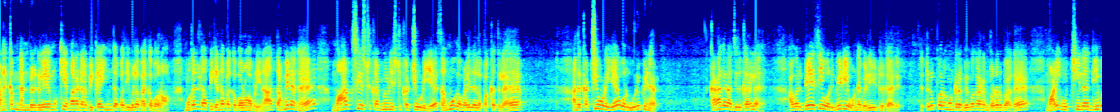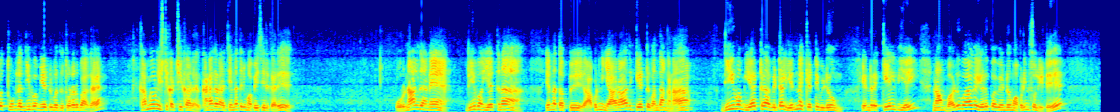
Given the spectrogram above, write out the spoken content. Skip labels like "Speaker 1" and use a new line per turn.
வணக்கம் நண்பர்களே முக்கியமான டாப்பிக்கை இந்த பதிவில் பார்க்க போகிறோம் முதல் டாபிக் என்ன பார்க்க போகிறோம் அப்படின்னா தமிழக மார்க்சிஸ்ட் கம்யூனிஸ்ட் கட்சியுடைய சமூக வலைதள பக்கத்தில் அந்த கட்சியுடைய ஒரு உறுப்பினர் கனகராஜ் இருக்கார்ல அவர் பேசி ஒரு வீடியோ ஒன்று வெளியிட்டிருக்காரு. திருப்பரங்குன்றம் விவகாரம் தொடர்பாக மலை உச்சியில் தீபத்தூணில் தீபம் ஏற்றுவது தொடர்பாக கம்யூனிஸ்ட் கட்சிக்காரர் கனகராஜ் என்ன தெரியுமா பேசியிருக்காரு? ஒரு நாள் தானே தீபம் ஏற்றுனா என்ன தப்பு அப்படின்னு யாராவது கேட்டு வந்தாங்கன்னா தீபம் ஏற்றாவிட்டால் என்ன கெட்டுவிடும்? என்ற கேள்வியை நாம் வலுவாக எழுப்ப வேண்டும் அப்படின்னு சொல்லிட்டு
